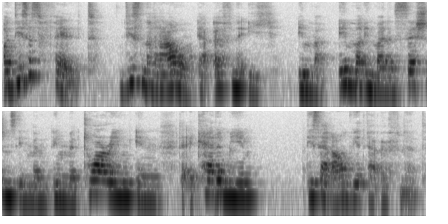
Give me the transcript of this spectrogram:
Und dieses Feld, diesen Raum eröffne ich Immer, immer in meinen Sessions, in, im Mentoring, in der Academy. Dieser Raum wird eröffnet.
